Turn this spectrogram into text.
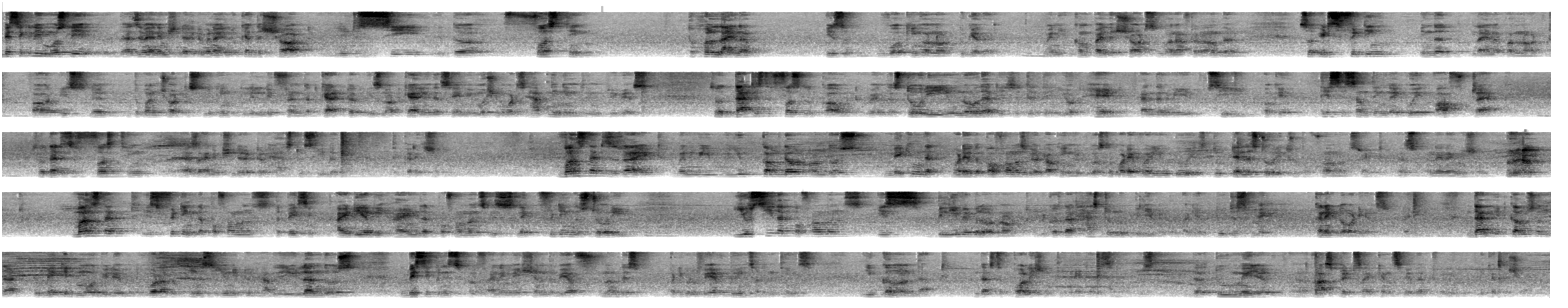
Basically, mostly as an animation director, when I look at the shot, you need to see the first thing, the whole lineup is working or not together. When you compile the shots one after another, so it's fitting in the lineup or not, or is uh, the one shot is looking a little different. That character is not carrying the same emotion what is happening in, in previous. So that is the first lookout when the story you know that is in your head, and then we see okay this is something like going off track. So that is the first thing as an animation director has to see the, the correction. Once that is right, when we you come down on those making that whatever the performance we are talking because the, whatever you do is to tell the story through performance, right? As an animation. Once that is fitting, the performance, the basic idea behind that performance is like fitting the story. Mm-hmm. You see that performance is believable or not, because that has to look believable again to just make connect the audience. Right? Then it comes on that to make it more believable. What are the things you need to have? You learn those basic principles of animation, the way of you know, this particular way of doing certain things. You come on that. That's the polishing thing I can say. It's the two major uh, aspects I can say that you look at the shot.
